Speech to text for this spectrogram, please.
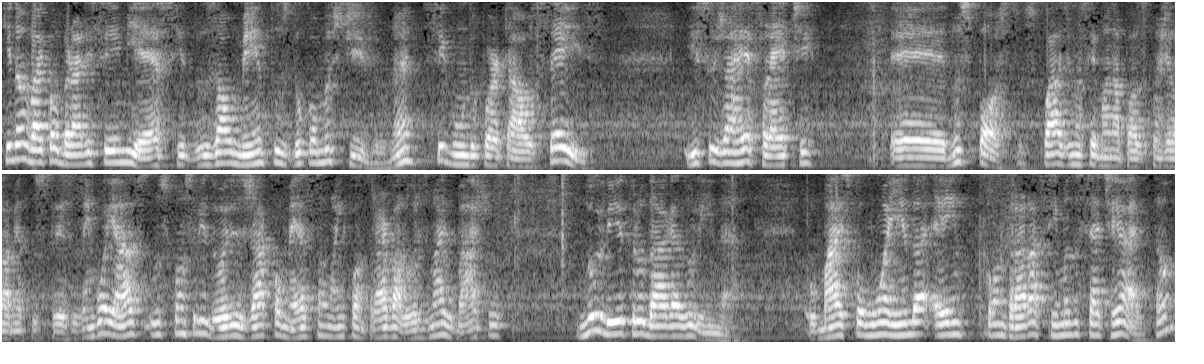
que não vai cobrar ICMS dos aumentos do combustível. Né? Segundo o portal 6, isso já reflete é, nos postos. Quase uma semana após o congelamento dos preços em Goiás, os consumidores já começam a encontrar valores mais baixos no litro da gasolina. O mais comum ainda é encontrar acima dos R$ reais. Então,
